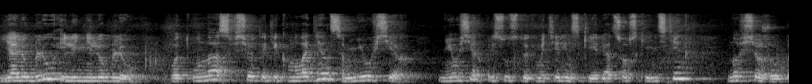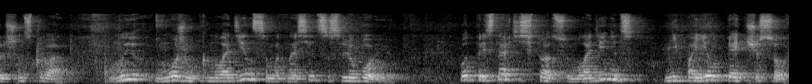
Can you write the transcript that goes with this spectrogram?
я люблю или не люблю? Вот у нас все-таки к младенцам не у всех, не у всех присутствует материнский или отцовский инстинкт, но все же у большинства. Мы можем к младенцам относиться с любовью. Вот представьте ситуацию, младенец не поел 5 часов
